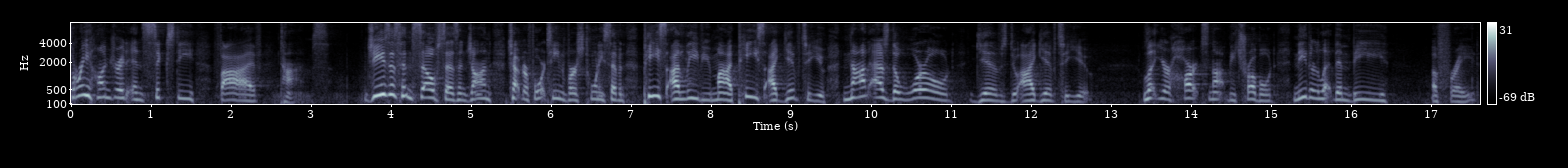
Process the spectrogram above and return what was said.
365 times. Jesus himself says in John chapter 14, verse 27, Peace I leave you, my peace I give to you. Not as the world gives, do I give to you. Let your hearts not be troubled, neither let them be afraid.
